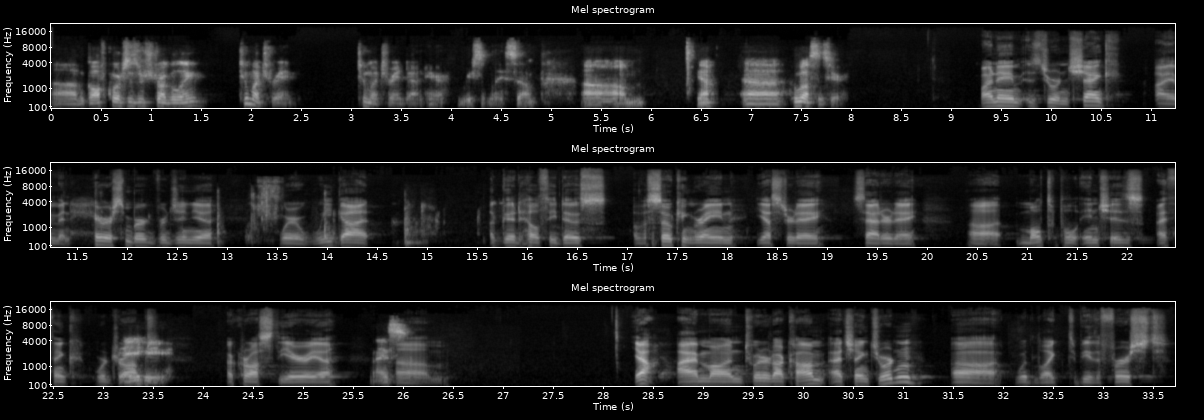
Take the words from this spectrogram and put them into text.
Uh, the golf courses are struggling. Too much rain. Too much rain down here recently. So, um, yeah. Uh, who else is here? My name is Jordan Shank. I am in Harrisonburg, Virginia, where we got a good healthy dose of a soaking rain yesterday, Saturday. Uh, multiple inches, I think, were dropped Hey, across the area. nice. Um, yeah, I'm on twitter.com at Shank Jordan. Uh, would like to be the first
